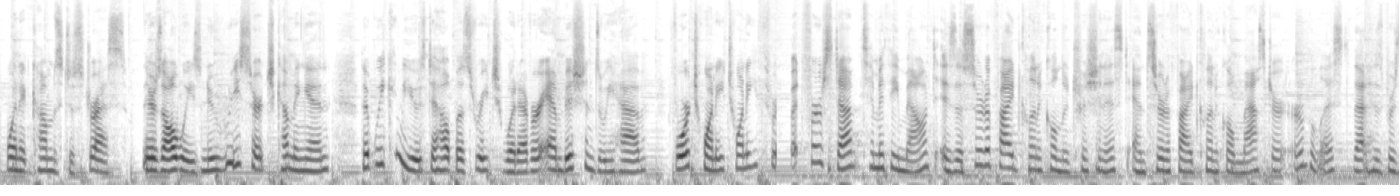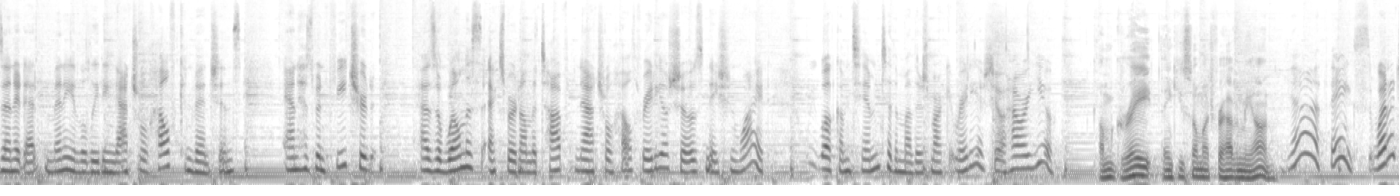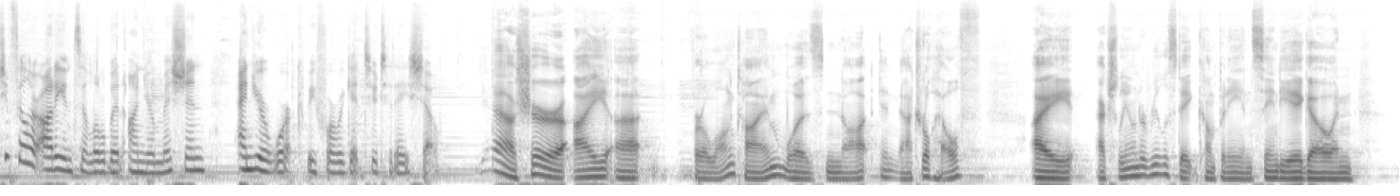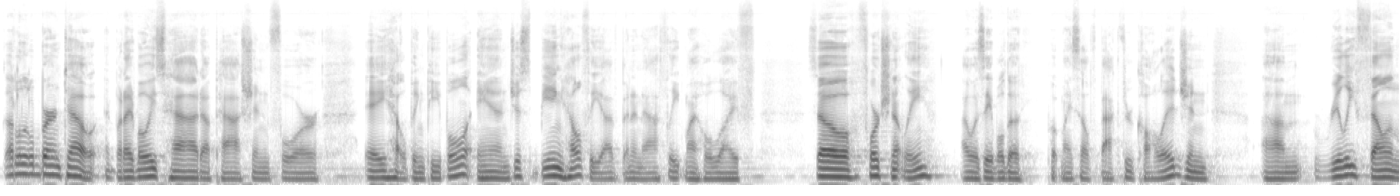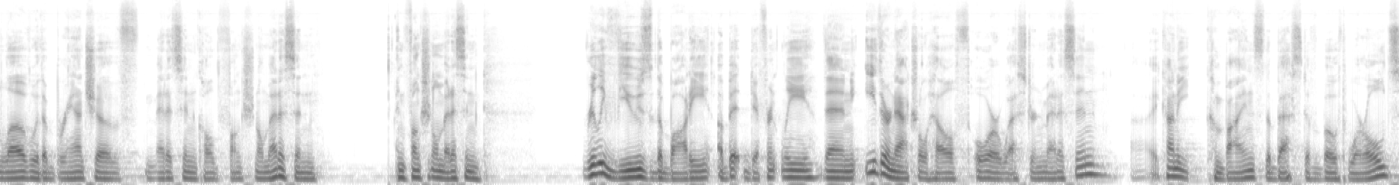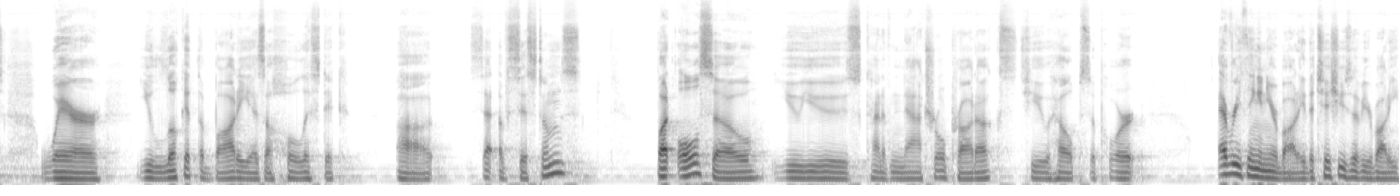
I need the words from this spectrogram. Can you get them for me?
When it comes to stress, there's always new research coming in that we can use to help us reach whatever ambitions we have for 2023. But first up, Timothy Mount is a certified clinical nutritionist and certified clinical master herbalist that has presented at many of the leading natural health conventions and has been featured as a wellness expert on the top natural health radio shows nationwide. We welcome Tim to the Mother's Market Radio Show. How are you? I'm great. Thank you so much for having me on. Yeah, thanks. Why don't you fill our audience a little bit on your mission and your work before we get to today's show? Yeah, sure. I, uh, for a long time, was not in natural health. I actually owned a real estate company in San Diego and got a little burnt out, but I've always had a passion for a helping people and just being healthy. I've been an athlete my whole life. So fortunately, I was able to put myself back through college and um, really fell in love with a branch of medicine called functional medicine. And functional medicine really views the body a bit differently than either natural health or Western medicine. Uh, it kind of combines the best of both worlds, where you look at the body as a holistic uh, set of systems, but also you use kind of natural products to help support everything in your body, the tissues of your body,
